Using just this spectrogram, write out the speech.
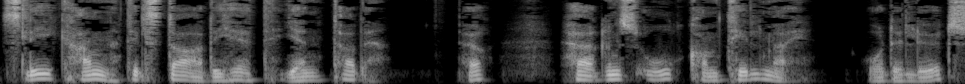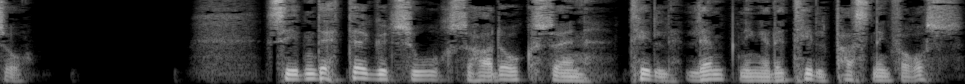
Slik han til stadighet gjentar det. Hør, Herrens ord kom til meg, og det lød så. Siden dette er Guds ord, så har det også en tillempning eller tilpasning for oss.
